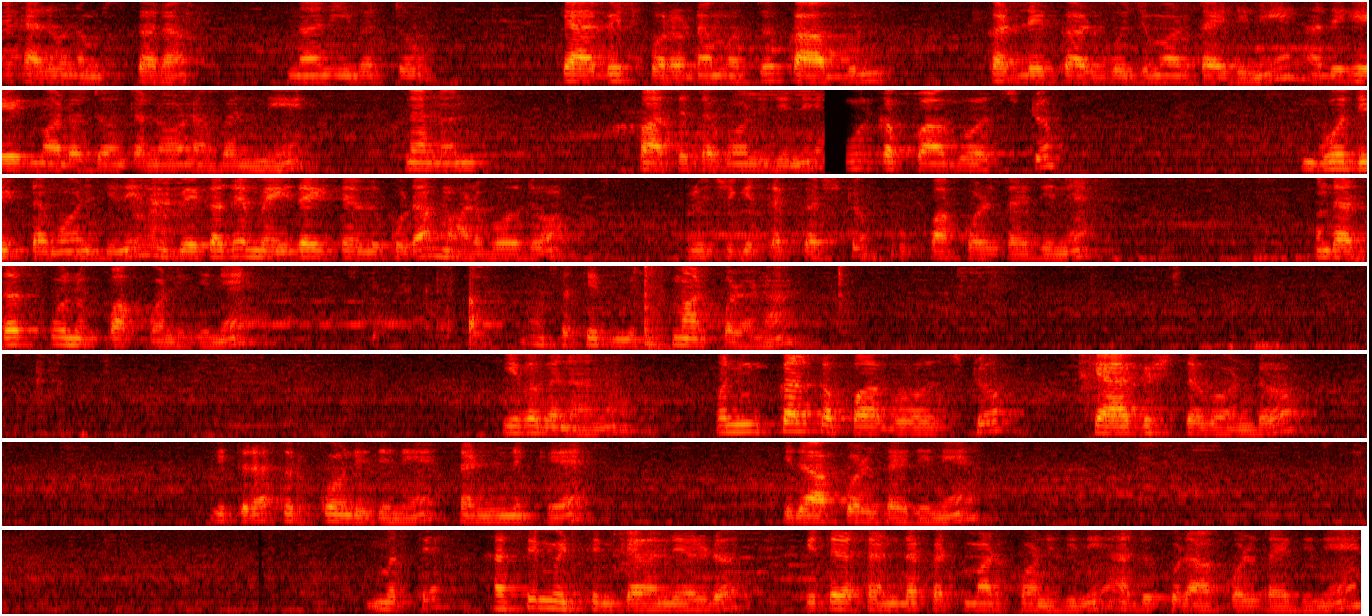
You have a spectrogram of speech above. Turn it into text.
Hi, hello, ನಮಸ್ಕಾರ. ನಾನು ಇವತ್ತು ಕ್ಯಾಬೇಜ್ ಪರೋಟ ಮತ್ತು ಕಾಬೂಲ್ ಕಡಲೆಕಾಳು ಗೊಜ್ಜು ಮಾಡ್ತಾಯಿದ್ದೀನಿ ಅದು ಹೇಗೆ ಮಾಡೋದು ಅಂತ ನೋಡೋಣ, ಬನ್ನಿ. ನಾನೊಂದು ಪಾತ್ರೆ ತಗೊಂಡಿದ್ದೀನಿ. ಮೂರು ಕಪ್ ಆಗುವಷ್ಟು ಗೋಧಿ ಹಿಟ್ಟು ತಗೊಂಡಿದ್ದೀನಿ. ನೀವು ಬೇಕಾದರೆ ಮೈದಾ ಹಿಟ್ಟಲ್ಲೂ ಕೂಡ ಮಾಡ್ಬೋದು. ರುಚಿಗೆ ತಕ್ಕಷ್ಟು ಉಪ್ಪು ಹಾಕ್ಕೊಳ್ತಾ ಇದ್ದೀನಿ. ಒಂದು ಅರ್ಧ ಸ್ಪೂನ್ ಉಪ್ಪು ಹಾಕ್ಕೊಂಡಿದ್ದೀನಿ ಒಂದು ಸತಿ ಮಿಕ್ಸ್ ಮಾಡ್ಕೊಳ್ಳೋಣ. ಇವಾಗ ನಾನು ಒಂದು ಮುಕ್ಕಾಲು ಕಪ್ ಆಗುವಷ್ಟು ಕ್ಯಾಬೇಜ್ ತಗೊಂಡು ಈ ಥರ ತುರ್ಕೊಂಡಿದ್ದೀನಿ ಸಣ್ಣಕ್ಕೆ. ಇದು ಹಾಕ್ಕೊಳ್ತಾ ಇದ್ದೀನಿ. ಮತ್ತು ಹಸಿಮೆಣಸಿನ್ಕಾಯಿ ಒಂದೆರಡು ಈ ಥರ ಸಣ್ಣದಾಗಿ ಕಟ್ ಮಾಡ್ಕೊಂಡಿದ್ದೀನಿ. ಅದು ಕೂಡ ಹಾಕ್ಕೊಳ್ತಾ ಇದ್ದೀನಿ.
